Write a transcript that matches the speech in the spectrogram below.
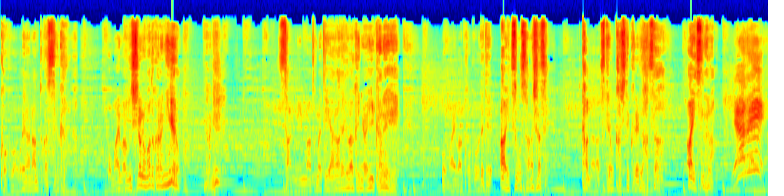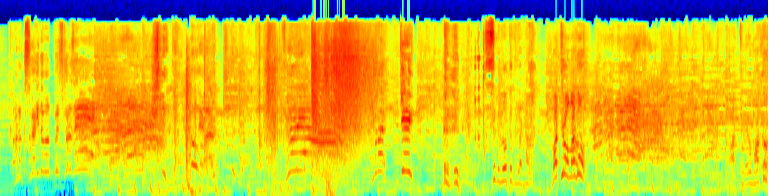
ここは俺が何とかするから。お前は後ろの窓から逃げろ。何？三人まとめてやられるわけにはいかねえ。お前はここを出てあいつを探し出せ。必ず手を貸してくれるはずだ。あいつなら。やれ！このクソガキどもぶち殺せ すぐ戻ってくるからな。待ってろ、マコ待ってろよ、マコ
